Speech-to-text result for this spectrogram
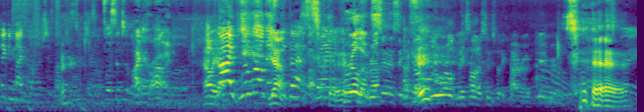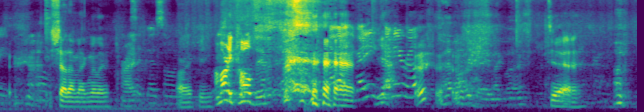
picking Mac Miller. She's not listening. She's not listen to the I whole cried. album. Hell I yeah. cried. Blue World is Yeah. the best. Right? For real though, bro. I feel like Blue World makes a lot of sense for the cryo oh, gamers. Great. Shout out Mac Miller. Right. That's a good song. R.I.P. I'm already cold, damn it. Alright, you ready? Yeah. Give me your rope. Yeah. Alright, let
